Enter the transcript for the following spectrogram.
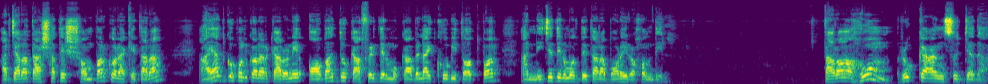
আর যারা তার সাথে সম্পর্ক রাখে তারা আয়াত গোপন করার কারণে অবাধ্য কাফেরদের মোকাবেলায় খুবই তৎপর আর নিজেদের মধ্যে তারা বড়ই রহম দিল তারা হুম রুক্কান সুজ্জাদা।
